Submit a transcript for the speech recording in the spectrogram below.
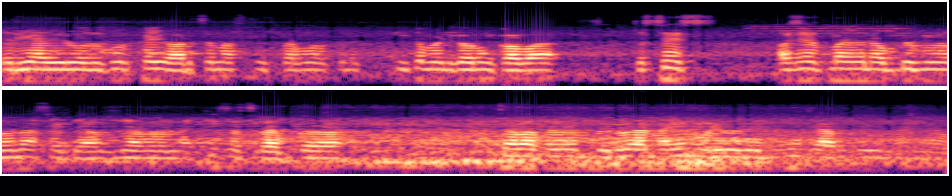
तर या व्हिडिओला काही अडचण असल्यास तर नक्की कमेंट करून कळवा. तसेच असेच नवीन अपडेट मिळवण्यासाठी आमच्या चॅनल नक्की सबस्क्राईब करा. चला तर भेटूया नवीन व्हिडिओ नवीन चार घेऊन धन्यवाद.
